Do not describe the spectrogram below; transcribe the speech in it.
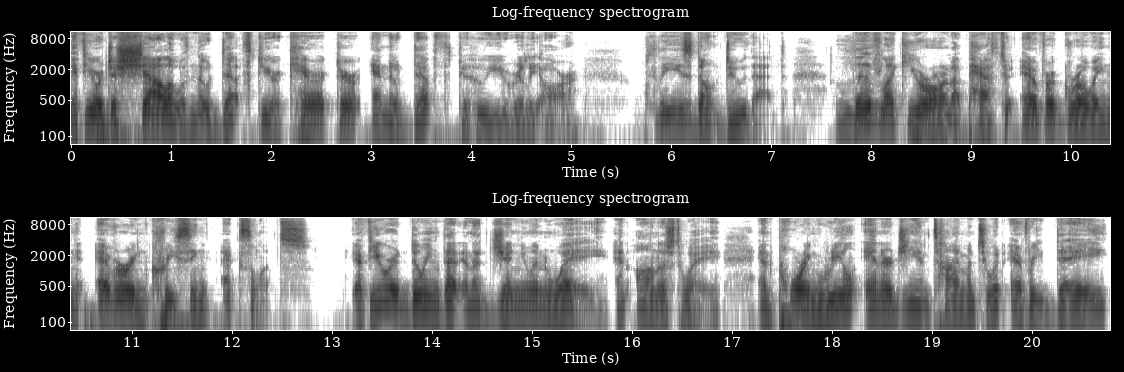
if you are just shallow with no depth to your character and no depth to who you really are. Please don't do that. Live like you are on a path to ever growing, ever increasing excellence. If you are doing that in a genuine way, an honest way, and pouring real energy and time into it every day,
